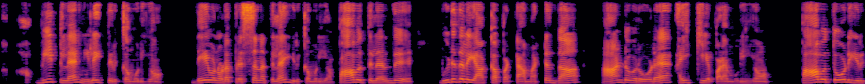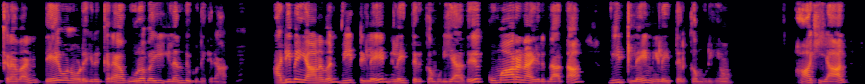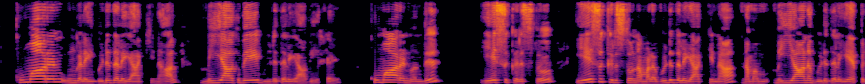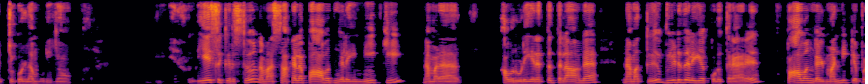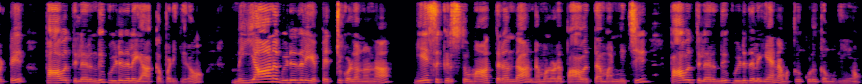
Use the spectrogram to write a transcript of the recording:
வீட்டுல நிலைத்திருக்க முடியும். தேவனோட பிரசன்னத்துல இருக்க முடியும். பாவத்துல இருந்து விடுதலையாக்கப்பட்டா மட்டும்தான் ஆண்டவரோட ஐக்கியப்பட முடியும் பாவத்தோடு இருக்கிறவன் தேவனோடு இருக்கிற உறவை இழந்து விடுகிறான். அடிமையானவன் வீட்டிலே நிலைத்திருக்க முடியாது. குமாரனா இருந்தா தான் வீட்டிலே நிலைத்திருக்க முடியும். ஆகியால் குமாரன் உங்களை விடுதலையாக்கினால் மெய்யாகவே விடுதலையாவீர்கள். குமாரன் வந்து இயேசு கிறிஸ்து இயேசு கிறிஸ்து நம்மளை விடுதலையாக்கினா நம்ம மெய்யான விடுதலையை பெற்றுக்கொள்ள முடியும். இயேசு கிறிஸ்து நம்ம சகல பாவங்களை நீக்கி நம்மள அவருடைய இரத்தத்தினால நமக்கு விடுதலையை கொடுக்கிறாரு. பாவங்கள் மன்னிக்கப்பட்டு பாவத்திலிருந்து விடுதலை ஆக்கப்படுகிறோம் மெய்யான விடுதலையை பெற்றுக்கொள்ளணும்னா இயேசு கிறிஸ்து மாத்திரம்தான் நம்மளோட பாவத்தை மன்னிச்சு பாவத்திலிருந்து விடுதலைய நமக்கு கொடுக்க முடியும்.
